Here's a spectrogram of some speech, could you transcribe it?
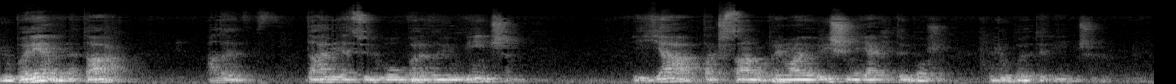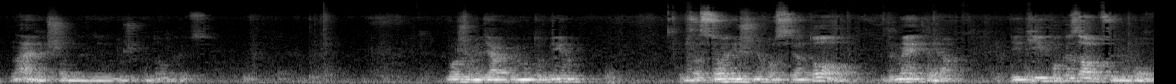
Люби мене, так. Але далі я цю любов передаю іншим. І я так само приймаю рішення, як і ти, Боже, любити інших. Навіть якщо мені дуже подобаються. Боже, ми дякуємо Тобі за сьогоднішнього святого Дмитрія, який показав цю любов.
